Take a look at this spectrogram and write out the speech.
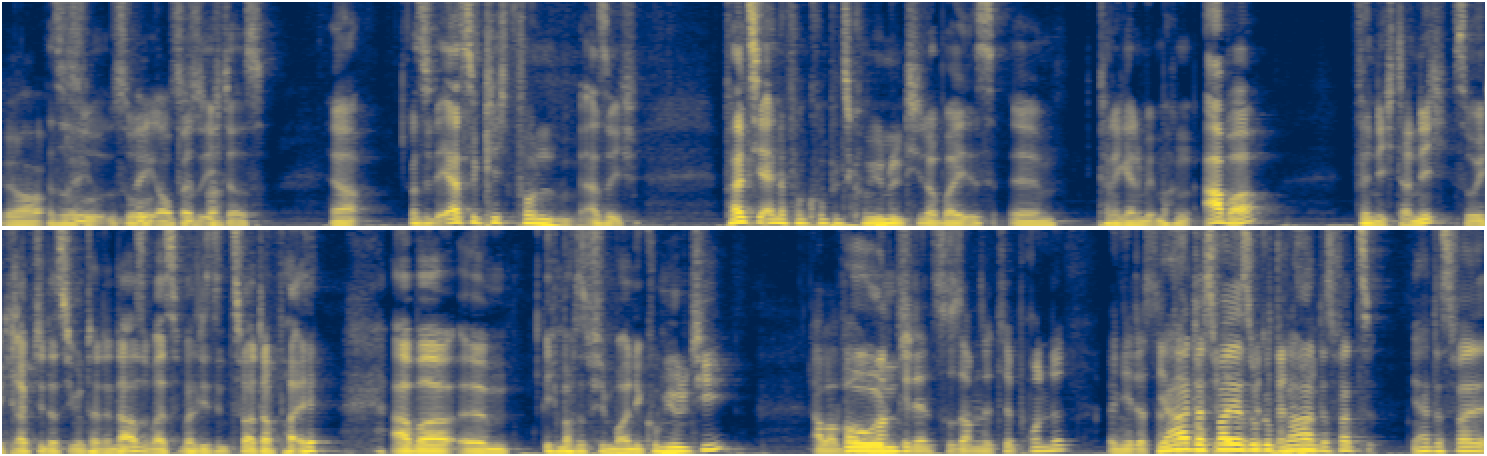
Ja, Also so, so, sehe ich so sehe ich das. Ja. Also der Erste kriegt von, also ich, falls hier einer von Kumpels Community dabei ist, ähm, kann er gerne mitmachen. Aber, wenn nicht, dann nicht. So, ich reibe dir das nicht unter der Nase, weißt du, weil die sind zwar dabei, aber ähm, ich mache das für meine Community. Aber warum Und- macht ihr denn zusammen eine Tipprunde? Wenn ihr das dann Ja, das war ja so geplant. macht? Das war, zu, ja, das war,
